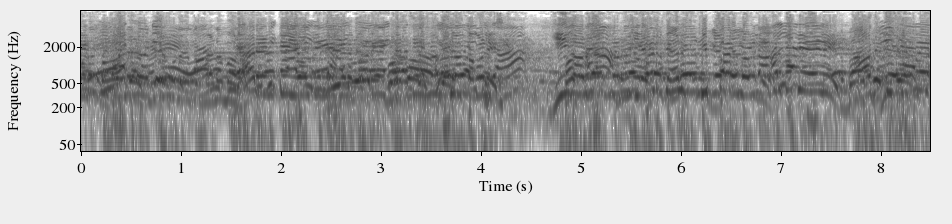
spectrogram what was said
ಅಲ್ಲ, ಅಲ್ಲ. ಅಲ್ಲ, ಅಲ್ಲ ಅ ಅನುಷ್ಠಾನ ಮಾಡಿ ಹೇಳ್ತಾ ಇದ್ದಾರೆ. ಅದೆಲ್ಲ ನಾವು ಕೇಳ್ಬೇಕು. ಯೋಜನೆ ಯೋಜನೆ ಬಗ್ಗೆ ಯಾಕೆ ಟೀಕೆ ಮಾಡ್ತೀವಿ ಸದಸ್ಯರು ಈಗ ಒಂದೇ ಕ್ಲಾರಿಟಿ ಗ್ಯಾರಂಟಿಯನ್ನ ಸರಿಯಾಗಿ ಮಾನ್ಯ ಅನುಷ್ಠಾನ ಮಾಡಿ. ಉತ್ತರ ಕೊಡ್ತಾ ಇಲ್ಲ ಬೇರೆ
